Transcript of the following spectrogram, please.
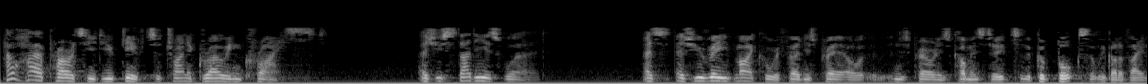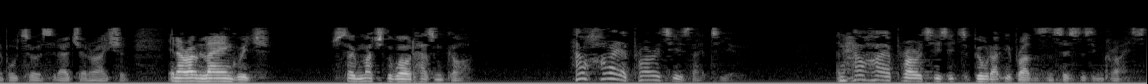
How high a priority do you give to trying to grow in Christ as you study His Word? As, as you read, Michael referred in his prayer, or in his prayer and his comments to, to the good books that we've got available to us in our generation, in our own language, so much the world hasn't got. How high a priority is that to you? And how high a priority is it to build up your brothers and sisters in Christ?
